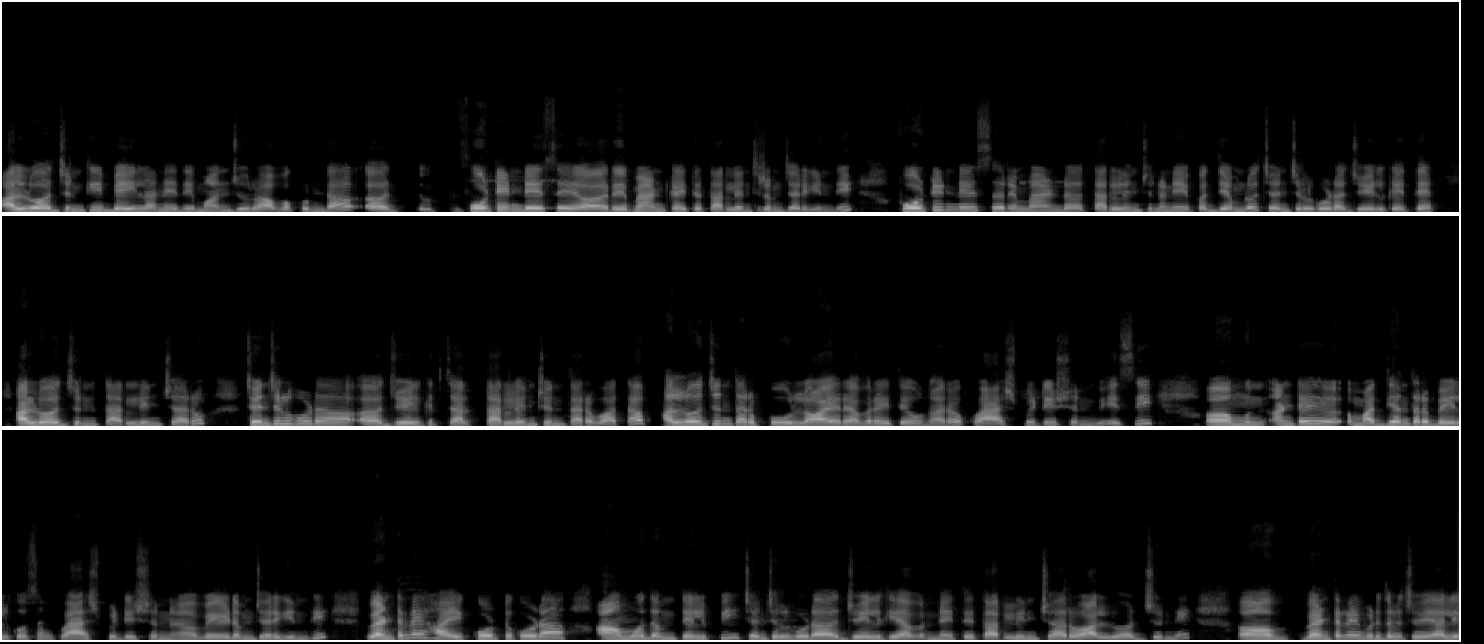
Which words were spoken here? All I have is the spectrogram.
అల్లు అర్జున్కి బెయిల్ అనేది మంజూరు అవ్వకుండా ఫోర్టీన్ డేస్ రిమాండ్కి అయితే తరలించడం జరిగింది. ఫోర్టీన్ డేస్ రిమాండ్ తరలించిన నేపథ్యంలో చెంచల్గూడ జైలుకి అయితే అల్లు అర్జున్ తరలించారు. చెంచల్గూడ జైలుకి తరలించిన తర్వాత అల్లు అర్జున్ తరపు లాయర్ ఎవరైతే ఉన్నారో క్వాష్ పిటిషన్ వేసి అంటే మధ్యంతర బెయిల్ కోసం క్వాష్ పిటిషన్ వేయడం జరిగింది. వెంటనే హైకోర్టు కూడా ఆమోదం తెలిపి చెంచల్గూడ జైలుకి ఎవరినైతే తరలించారో అల్లు అర్జున్ని వెంటనే విడుదల చేయాలి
